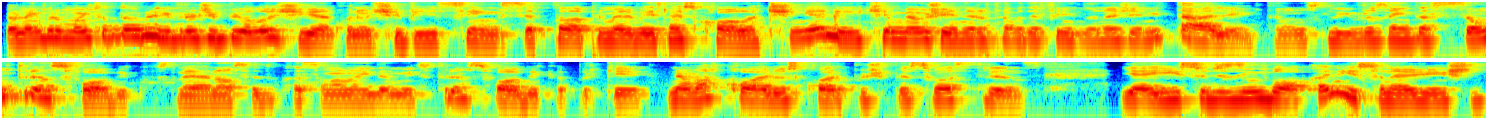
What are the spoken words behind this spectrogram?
Eu lembro muito do livro de biologia, quando eu tive ciência pela primeira vez na escola. Tinha ali que o meu gênero estava definido na genitália. Então, os livros ainda são transfóbicos, né? A nossa educação ainda é muito transfóbica, porque não acolhe os corpos de pessoas trans. E aí isso desemboca nisso, né? A gente,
